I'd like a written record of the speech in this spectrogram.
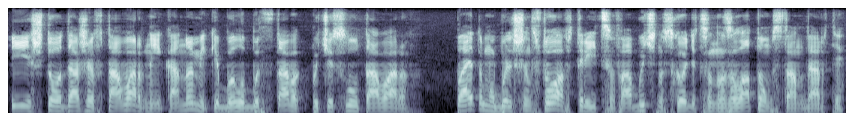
и что даже в товарной экономике было бы ставок по числу товаров. Поэтому большинство австрийцев обычно сходятся на золотом стандарте.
